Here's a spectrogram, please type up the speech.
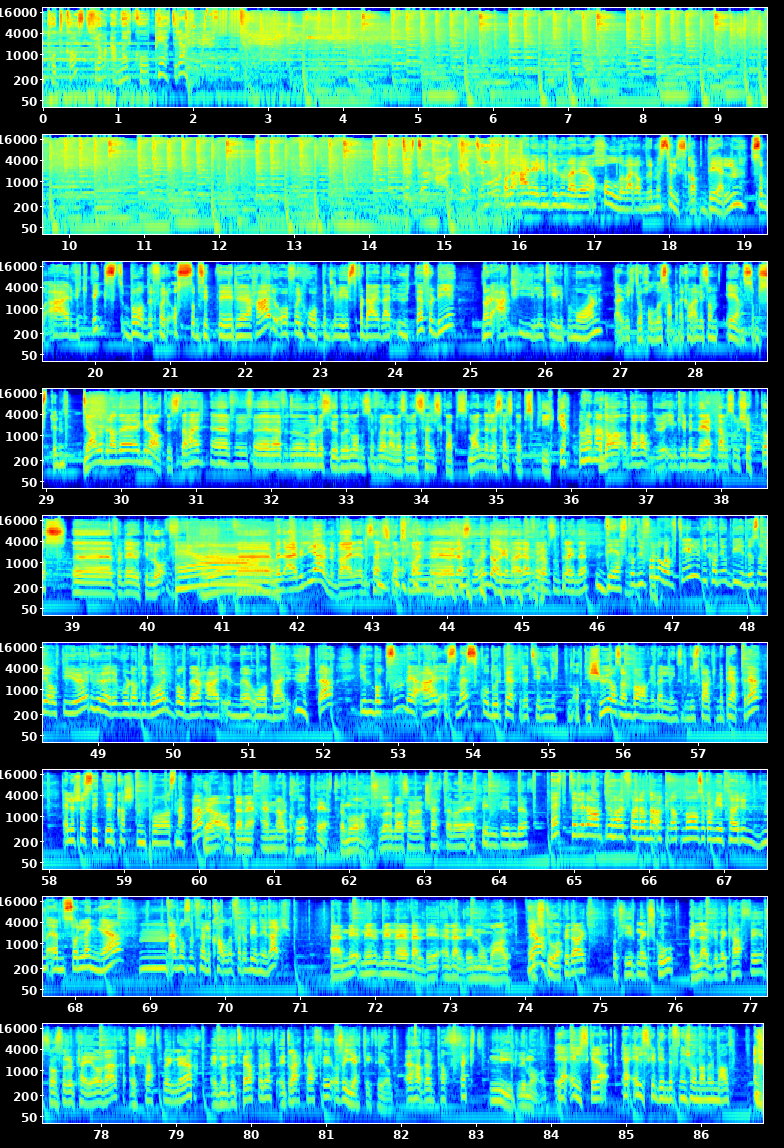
En podkast fra NRK P3. Dette er P3 Morgen. Og det er egentlig den der holde hverandre med selskap-delen som er viktigst. Både for oss som sitter her, og forhåpentligvis for deg der ute. Fordi når det er tidlig tidlig på morgen, da er det viktig å holde sammen. Det kan være litt sånn ensom stund. Ja, det er bra det er gratis, det her. Eh, For, for, når du sier det på den måten, så føler jeg meg som en selskapsmann eller selskapspike. Hvordan da? Og da, da hadde du jo inkriminert dem som kjøpte oss, eh, for det er jo ikke lov. Ja. Eh, Men jeg vil gjerne være en selskapsmann eh, resten av den dagen her, for dem som trenger det. Det skal du få lov til. Vi kan jo begynne som vi alltid gjør. Høre hvordan det går, både her inne og der ute. Innboksen det er SMS, kodeord P3 til 1987. Altså en vanlig melding som du starter med P3. Eller så sitter Karsten på snappen. Ja, og den er NRK P3 Morgen. Så da er det bare å sende en chat eller et bilde inn der. Et eller annet du har foran deg akkurat nå, så kan vi ta runden enn så lenge. Mm, er det noen som føler kallet for å begynne i dag? Eh, min, min, min er, veldig, er veldig normal. Jeg sto opp i dag på tiden jeg skulle. Jeg lagde meg kaffe, sånn som det pleier å være. Jeg satte meg ned, jeg mediterte litt, jeg drakk kaffe, og så gikk jeg til jobb. Jeg hadde en perfekt, nydelig morgen. Jeg elsker, jeg elsker din definisjon av normal.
